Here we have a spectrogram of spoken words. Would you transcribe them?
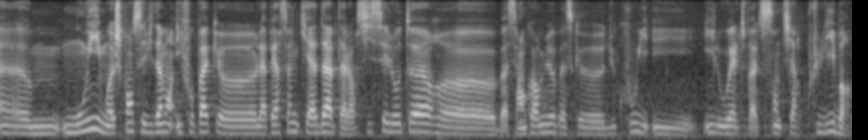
Euh, oui, moi je pense évidemment, il faut pas que la personne qui adapte, alors si c'est l'auteur, euh, bah, c'est encore mieux parce que du coup il, il ou elle va se sentir plus libre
